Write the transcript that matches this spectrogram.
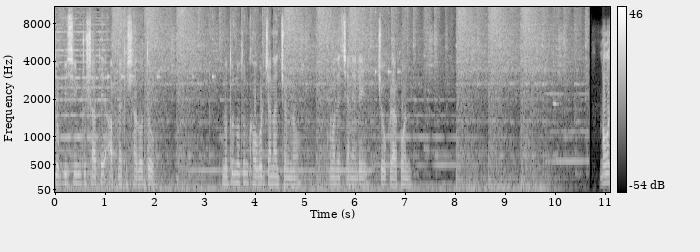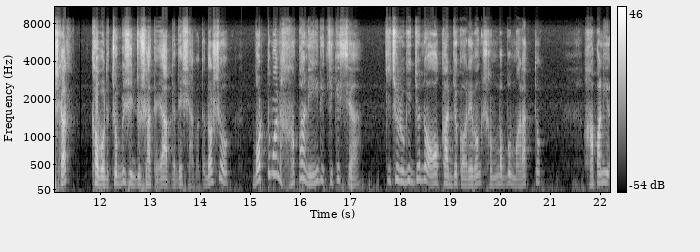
চব্বিশ ইন্টুর সাথে আপনাকে স্বাগত। নতুন নতুন খবর জানার জন্য আমাদের চ্যানেলে চোখ রাখুন। নমস্কার, খবর চব্বিশ ইন্টুর সাথে আপনাদের স্বাগত। দর্শক, বর্তমান হাঁপানির চিকিৎসা কিছু রোগীর জন্য অকার্যকর এবং সম্ভাব্য মারাত্মক হাঁপানির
